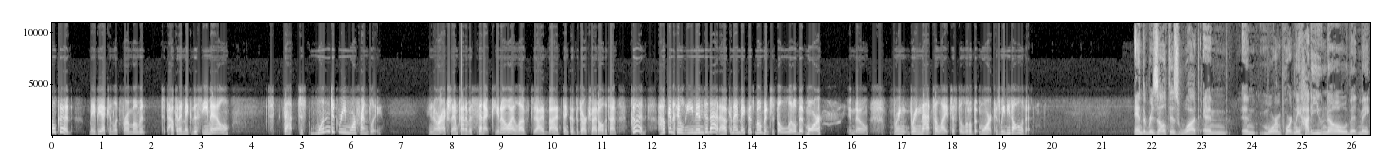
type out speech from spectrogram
Oh, good. Maybe I can look for a moment. To, how can I make this email that just one degree more friendly. You know, or actually, I'm kind of a cynic. You know, I love, I, I think of the dark side all the time. Good. How can I lean into that? How can I make this moment just a little bit more, you know, bring bring that to light just a little bit more because we need all of it. And the result is what? And and more importantly, how do you know that? May,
